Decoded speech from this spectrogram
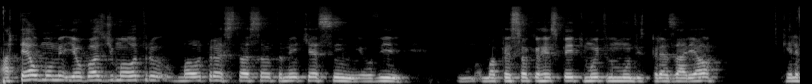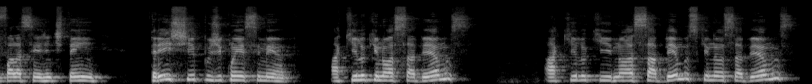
Até o momento, e eu gosto de uma outra, uma outra situação também, que é assim, eu vi uma pessoa que eu respeito muito no mundo empresarial, que ele fala assim: a gente tem três tipos de conhecimento: aquilo que nós sabemos, aquilo que nós sabemos que não sabemos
